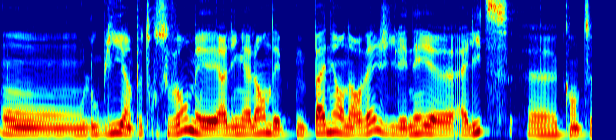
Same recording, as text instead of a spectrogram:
on l'oublie un peu trop souvent, mais Erling Haaland n'est pas né en Norvège. Il est né à Leeds quand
